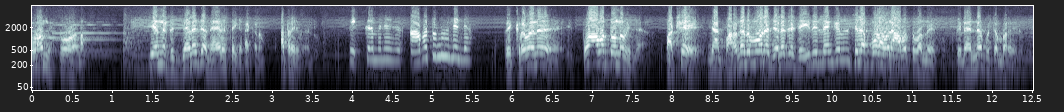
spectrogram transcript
തുറന്നിട്ടോളണം. എന്നിട്ട് ജലജ നേരത്തെ കിടക്കണം. അത്രയേ വേണ്ടു. വിക്രമന് ആപത്തൊന്നുമില്ലല്ലോ. വിക്രമന് ഇപ്പോ ആപത്തൊന്നുമില്ല. പക്ഷേ ഞാൻ പറഞ്ഞതുപോലെ ജലജ ചെയ്തില്ലെങ്കിൽ ചിലപ്പോൾ അവൻ ആപത്ത് വന്നേക്കും. പിന്നെ എന്നെ കുറ്റം പറയരുത്.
